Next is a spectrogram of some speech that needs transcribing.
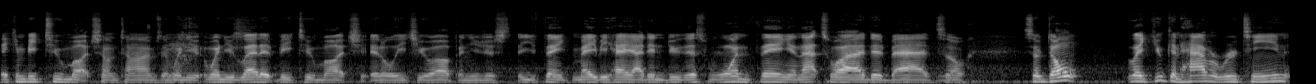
it can be too much sometimes, and when you when you let it be too much, it'll eat you up, and you just you think maybe hey I didn't do this one thing, and that's why I did bad. So so don't like you can have a routine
